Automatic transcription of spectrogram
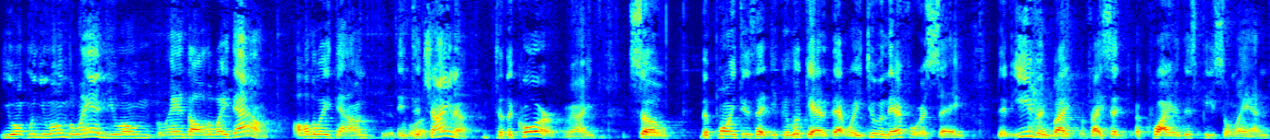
You, when you own the land, you own the land all the way down, all the way down into core. China, to the core, right? So the point is that you can look at it that way too, and therefore say that even by, if I said acquire this piece of land,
